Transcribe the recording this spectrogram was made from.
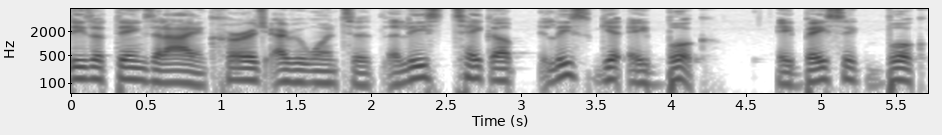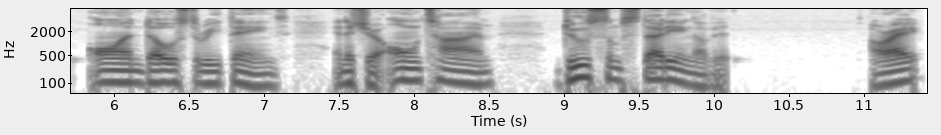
these are things that I encourage everyone to at least take up, at least get a book, a basic book on those three things, and at your own time, do some studying of it. All right?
